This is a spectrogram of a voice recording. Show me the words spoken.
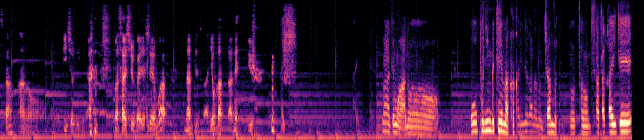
すか、あの、印象的な、まあ最終回でしたけど、まあ、なんていうんですか、良かったねっていう。まあでも、あのーオープニングテーマかかりながらのジャムの戦いで、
